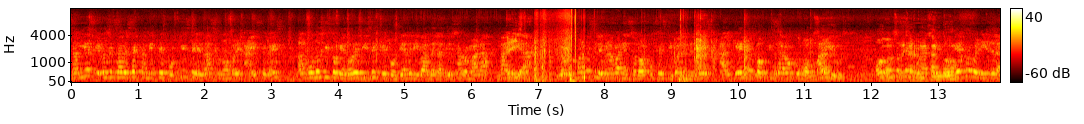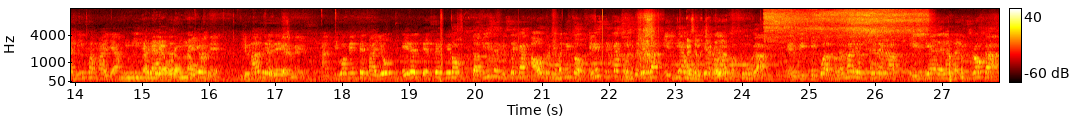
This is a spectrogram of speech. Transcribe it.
¿Sabías que no se sabe exactamente por qué se le da su nombre a este mes? Algunos historiadores dicen que podría derivar de la diosa romana María. Los romanos celebraban en su honor un festival en el mes al que ellos bautizaron como Marius. Otros aseguran que podría provenir de la ninfa maya una Icariata media hora, una hora. Madre de. Hermes. Antiguamente mayo era el tercer pero también se festeja a otro animalito. En este caso se celebra el Día Mundial de la. Tortuga. El 24 de mayo se celebra el Día de la Nariz Roja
